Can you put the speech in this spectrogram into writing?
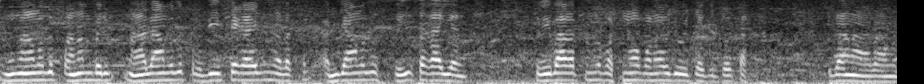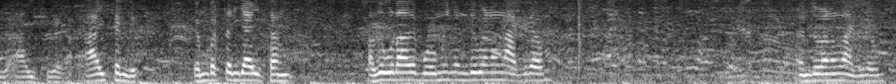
മൂന്നാമത് പണം വരും. നാലാമത് പ്രതീക്ഷകാര്യം നടക്കും. അഞ്ചാമത് സ്ത്രീ സഹായിയാണ്. സ്ത്രീ ഭാഗത്തു നിന്ന് ഭക്ഷണമോ പണമോ ചോദിച്ചാൽ കിട്ടോട്ടാ. കേട്ടോ ഇതാണ് ആറാമത് ആയുസ് രേഖ ആയുസുണ്ട് എൺപത്തഞ്ച് ആയുസാണ് അതുകൂടാതെ ഭൂമിയിൽ എന്ത് വേണമെന്ന് ആഗ്രഹം. എന്ത് വേണമെന്ന് ആഗ്രഹം.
